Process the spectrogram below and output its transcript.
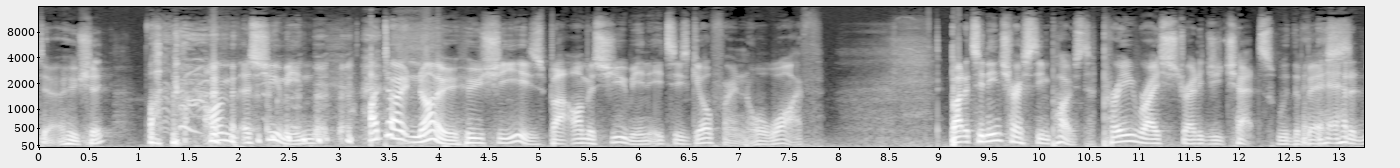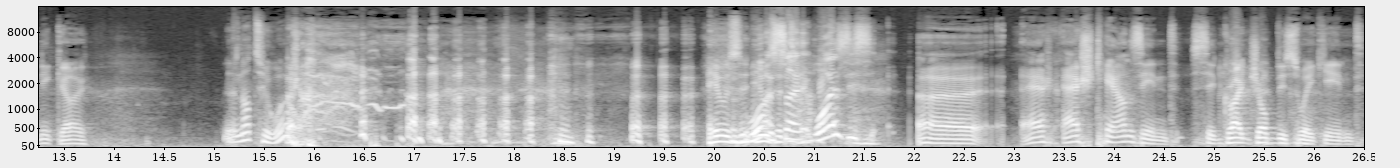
Yeah, who's she? I'm assuming I don't know who she is, but I'm assuming it's his girlfriend or wife. But it's an interesting post. Pre-race strategy chats with the best. How did Nick go? Not too well. he was. He Why, was a- so why is this? Uh, Ash, Ash Townsend said, "Great job this weekend,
